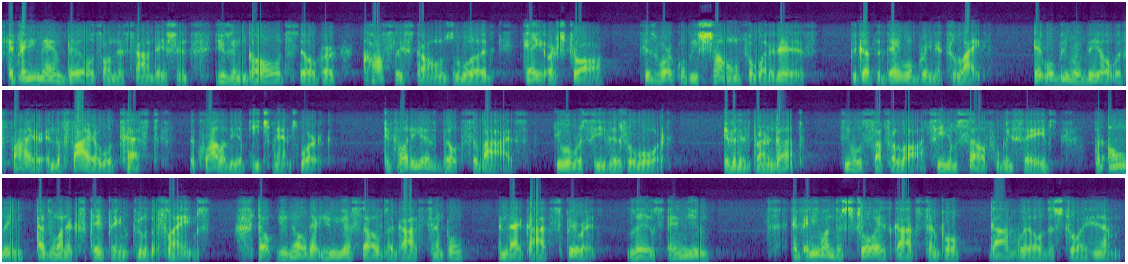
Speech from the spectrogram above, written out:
If any man builds on this foundation using gold, silver, costly stones, wood, hay, or straw, his work will be shown for what it is, because the day will bring it to light. It will be revealed with fire, and the fire will test the quality of each man's work. If what he has built survives, he will receive his reward. If it is burned up, he will suffer loss. He himself will be saved, but only as one escaping through the flames. Don't you know that you yourselves are God's temple and that God's Spirit lives in you? If anyone destroys God's temple, God will destroy him.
